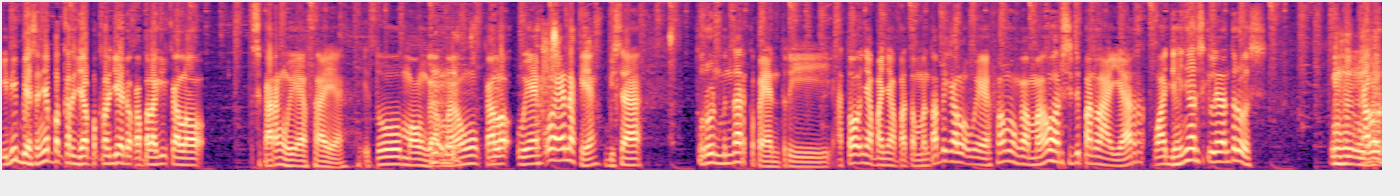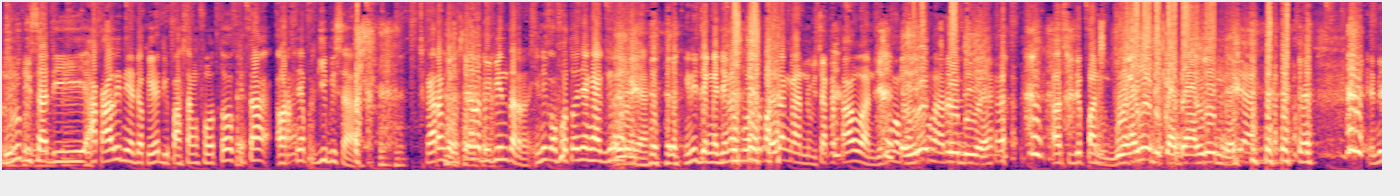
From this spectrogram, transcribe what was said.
ini biasanya pekerja-pekerja dok, apalagi kalau sekarang WFH ya, itu mau nggak hmm. mau, kalau WFO enak ya, bisa turun bentar ke pantry atau nyapa-nyapa teman. Tapi kalau WFH mau nggak mau harus di depan layar, wajahnya harus kelihatan terus. Kalau dulu bisa diakalin ya dok ya, dipasang foto kita orangnya pergi bisa. Sekarang bosnya lebih pinter. Ini kok fotonya nggak gerak ya? Ini jangan-jangan foto pasangan bisa ketahuan. Jadi mau ngomong harus dia harus di depan. Buaya dikadalin ya. Iya. Ini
